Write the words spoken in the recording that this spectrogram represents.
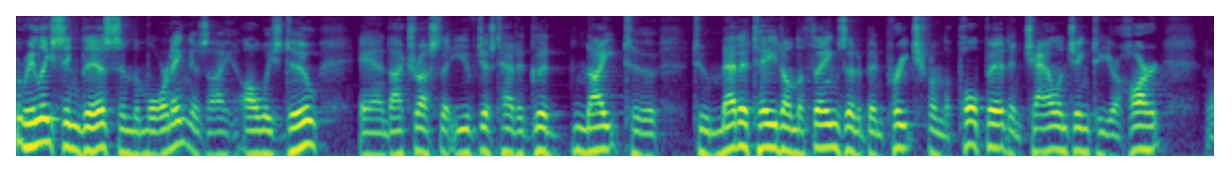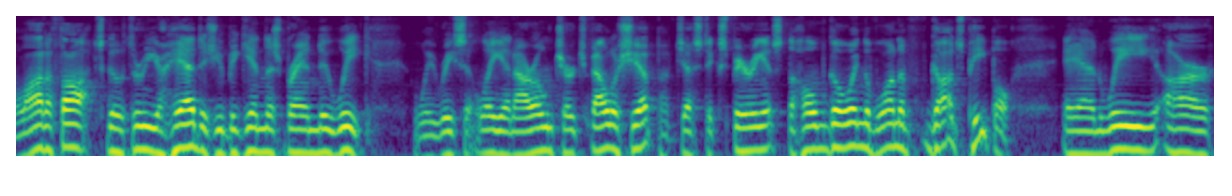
releasing this in the morning as I always do and I trust that you've just had a good night to to meditate on the things that have been preached from the pulpit and challenging to your heart. And a lot of thoughts go through your head as you begin this brand new week. We recently, in our own church fellowship, have just experienced the homegoing of one of God's people. And we are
